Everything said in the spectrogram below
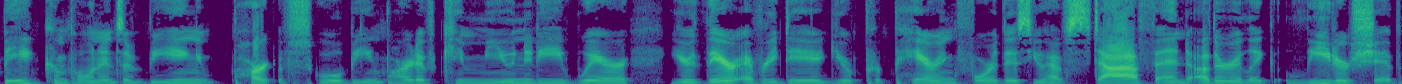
big components of being part of school, being part of community where you're there every day, you're preparing for this, you have staff and other like leadership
